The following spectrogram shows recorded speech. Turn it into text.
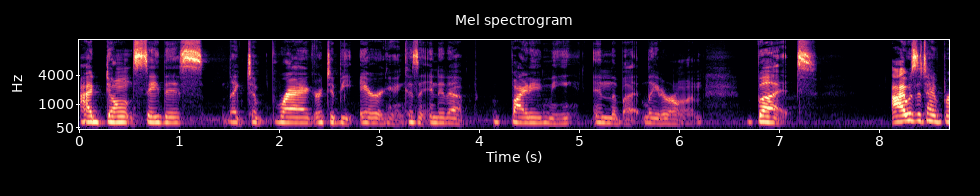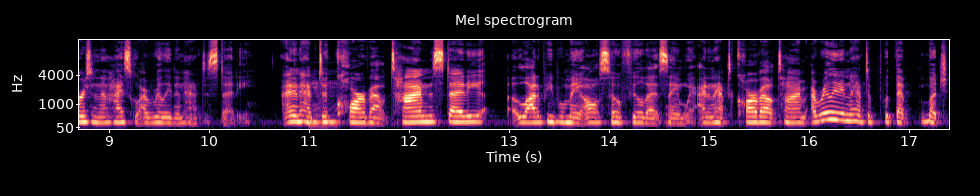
I don't say this like to brag or to be arrogant because it ended up biting me in the butt later on. But I was the type of person in high school, I really didn't have to study. I didn't have to mm-hmm. carve out time to study. A lot of people may also feel that same way. I didn't have to carve out time. I really didn't have to put that much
